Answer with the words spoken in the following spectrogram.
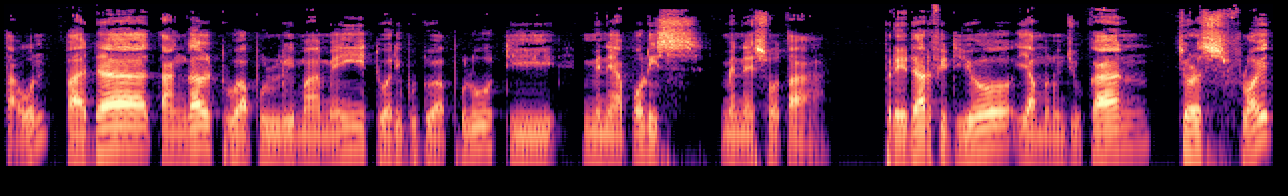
tahun pada tanggal 25 Mei 2020 di Minneapolis, Minnesota. Beredar video yang menunjukkan George Floyd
